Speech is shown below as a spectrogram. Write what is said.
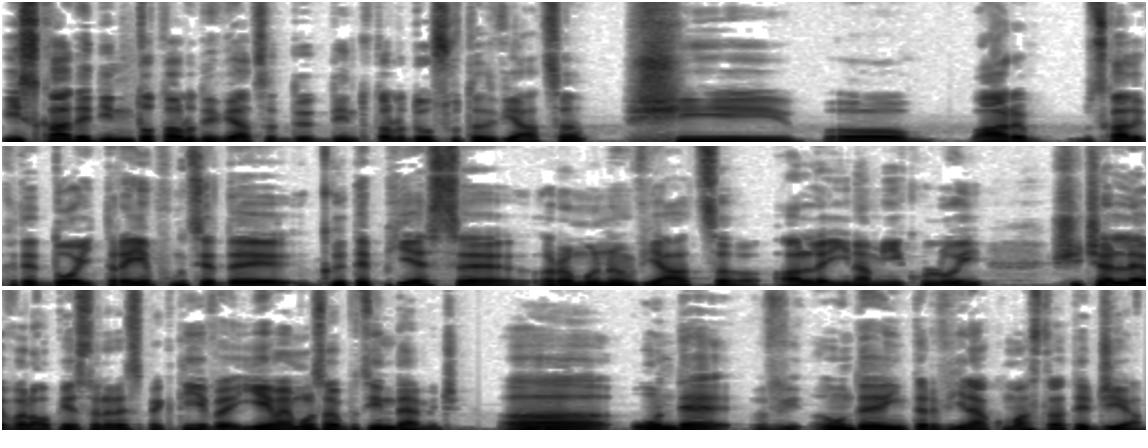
îi scade din totalul de viață, de, din totalul de 100 de viață și uh, are, scade câte 2-3 în funcție de câte piese rămân în viață ale inamicului și ce level au piesele respective, ei mai mult sau mai puțin damage. Uh, unde, vi- unde intervine acum strategia?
